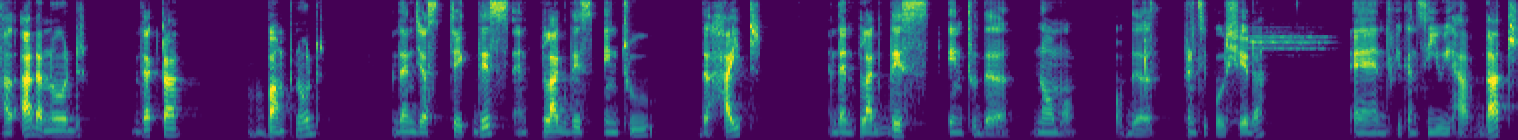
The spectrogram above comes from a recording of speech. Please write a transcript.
I'll add a node vector bump node and then just take this and plug this into the height and then plug this into the normal of the principal shader And you can see we have that.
